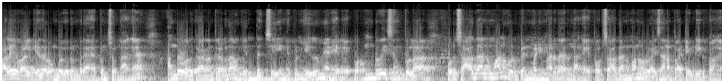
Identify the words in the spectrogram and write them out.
பழைய வாழ்க்கையை தான் ரொம்ப விரும்புறேன் அப்படின்னு சொன்னாங்க. அந்த ஒரு காரணத்தினால தான் அவங்க எந்த செயின் அப்படின்னு எதுவுமே அணியலை. இப்போ ரொம்பவே சிம்பிளா ஒரு சாதாரணமான ஒரு பெண்மணி மாதிரி தான் இருந்தாங்க. இப்போ ஒரு சாதாரணமான ஒரு வயசான பாட்டி எப்படி இருப்பாங்க?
